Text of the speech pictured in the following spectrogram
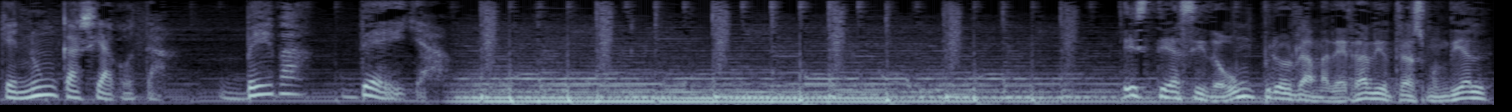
que nunca se agota. Beba de ella. Este ha sido un programa de Radio Transmundial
